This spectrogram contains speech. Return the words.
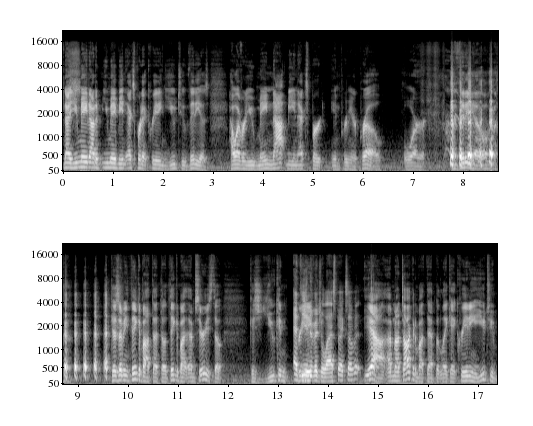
Now you may not you may be an expert at creating YouTube videos. However, you may not be an expert in Premiere Pro or video. Because I mean, think about that though. Think about. I'm serious though, because you can At the individual aspects of it. Yeah, I'm not talking about that, but like at creating a YouTube,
